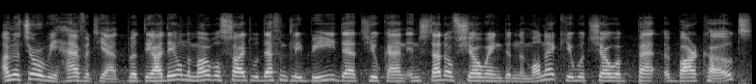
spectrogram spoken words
I'm not sure we have it yet, but the idea on the mobile side would definitely be that you can, instead of showing the mnemonic, you would show a, a barcode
